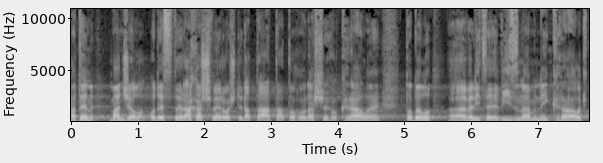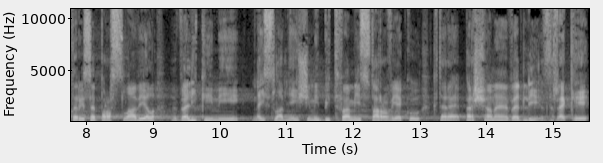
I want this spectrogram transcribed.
A ten manžel Odester, Achašveroš, teda táta toho našeho krále, to byl eh, velice významný král, který se proslavil velikými, nejslavnějšími bitvami starověku, které Peršané vedli z řeky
